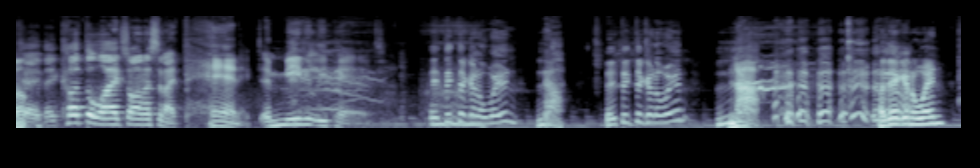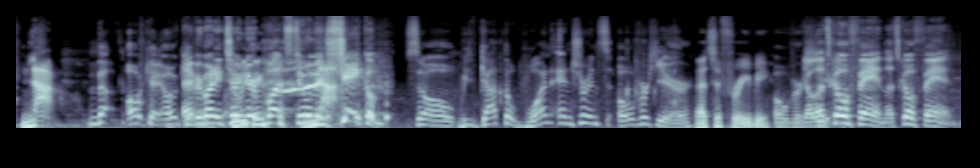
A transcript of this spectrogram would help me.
Well, Okay, they cut the lights on us, and I panicked. Immediately panicked. They think they're gonna win? Nah. They think they're gonna win? nah. Are they gonna win? Nah. No. Okay. Okay. Everybody, turn your think- butts to him Nah. and shake them. So we've got the one entrance over here. That's a freebie. Over Yo, here. let's go fan. Let's go fan.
